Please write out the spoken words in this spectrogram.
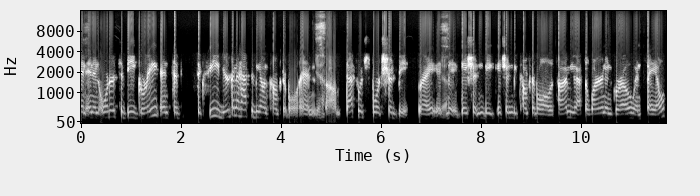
And, and in order to be great and to succeed, you're going to have to be uncomfortable, and yeah. um, that's what sports should be, right? It, yeah. they, they shouldn't be. It shouldn't be comfortable all the time. You have to learn and grow and fail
